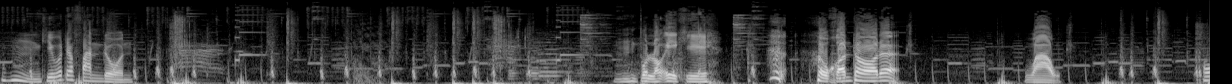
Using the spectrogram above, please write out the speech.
อื้อหือคิดว่าจะฟันโดนอืมปลดล็อกเอเค เอาคอนทอด้วย ว้าวโอ้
